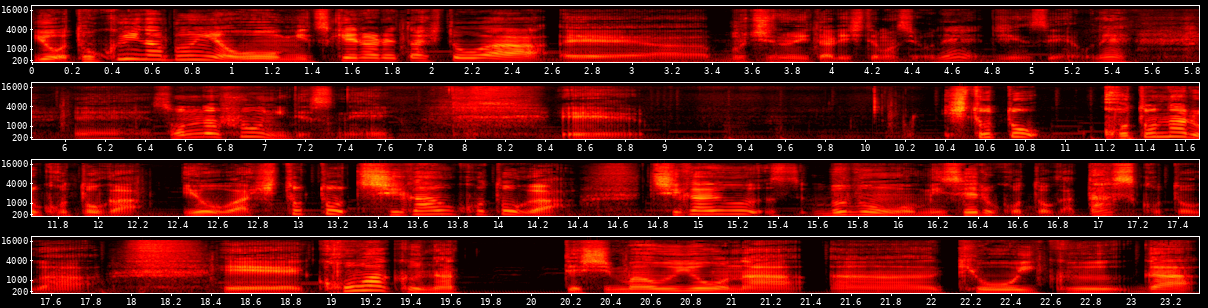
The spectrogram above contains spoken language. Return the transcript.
要は得意な分野を見つけられた人は、えー、ぶち抜いたりしてますよね人生をね。えー、そんな風にですね、えー、人と異なることが要は人と違うことが違う部分を見せることが出すことが、えー、怖くなってしまうようなあ教育が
